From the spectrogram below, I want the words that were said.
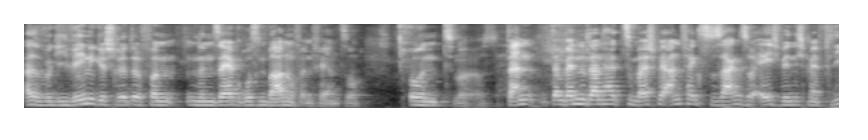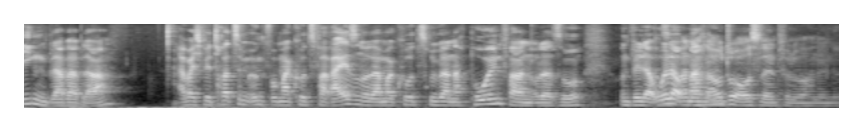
also wirklich wenige Schritte von einem sehr großen Bahnhof entfernt. So. Und dann, dann, wenn du dann halt zum Beispiel anfängst zu sagen, so, ey, ich will nicht mehr fliegen, bla bla bla, aber ich will trotzdem irgendwo mal kurz verreisen oder mal kurz rüber nach Polen fahren oder so und will da also Urlaub machen. ein Auto ausleihen für ein Wochenende.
